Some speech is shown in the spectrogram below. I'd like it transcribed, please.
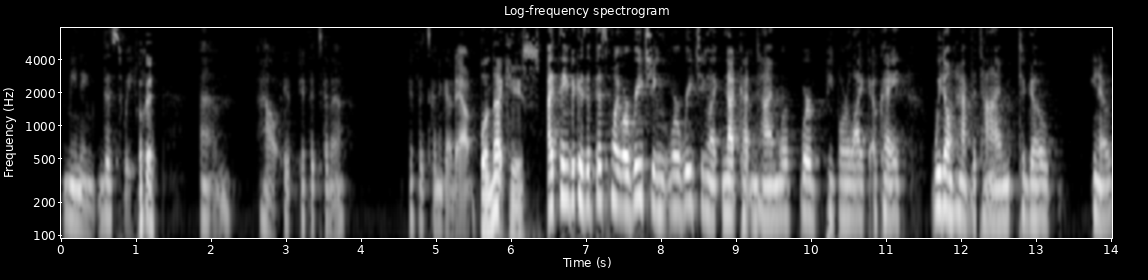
meaning this week, Okay. um, how, if, if it's going to, if it's going to go down. Well, in that case, I think because at this point we're reaching, we're reaching like nut cutting time where, where people are like, okay, we don't have the time to go, you know,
